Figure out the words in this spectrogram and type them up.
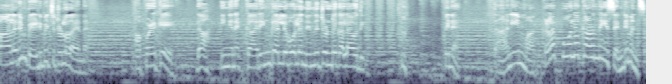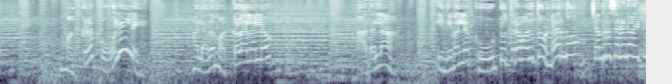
പലരും പേടിപ്പിച്ചിട്ടുള്ളതാ എന്നെ. അപ്പോഴൊക്കെ ദാ ഇങ്ങനെ കരിങ്കല്ല് പോലെ നിന്നിട്ടുണ്ട് കലാവതി. പിന്നെ താൻ ഈ മക്കളെ പോലെ കാണുന്ന ഈ സെന്റിമെന്റ്സ് മക്കളെ പോലെയല്ലേ? അല്ലാതെ മക്കളല്ലല്ലോ. അതല്ല ഇനി വല്ല കൂട്ടുത്തരവാദിത്വം ഉണ്ടായിരുന്നോ ചന്ദ്രസേനനുമായിട്ട്?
